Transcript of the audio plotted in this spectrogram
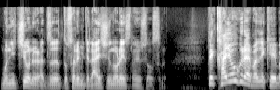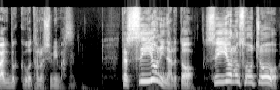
もう日曜の夜はずっとそれ見て来週のレースの予想をする。で火曜ぐらいまで競馬ブックを楽しみます。だ水曜になると水曜の早朝、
